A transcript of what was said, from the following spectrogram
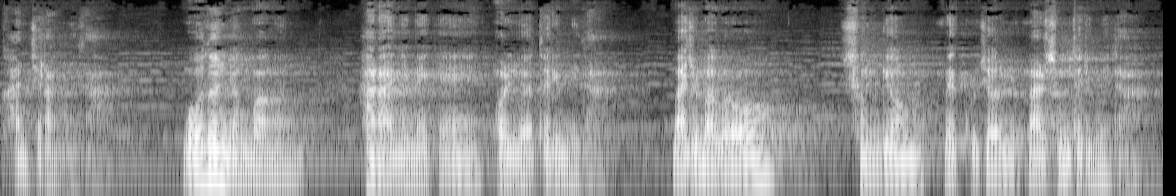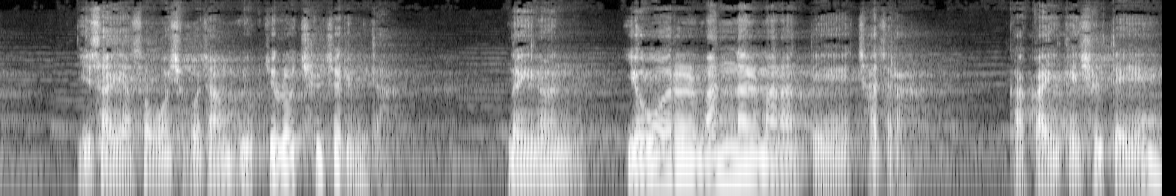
간절합니다. 모든 영광은 하나님에게 올려드립니다. 마지막으로 성경 몇 구절 말씀드립니다. 이사야서 55장 6절로 7절입니다. 너희는 여호와를 만날 만한 때에 찾으라. 가까이 계실 때에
